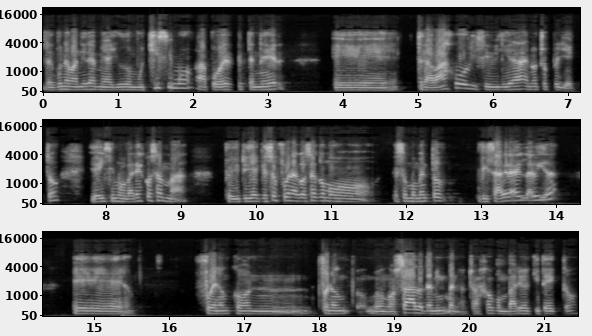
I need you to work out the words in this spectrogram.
de alguna manera me ayudó muchísimo a poder tener eh, trabajo o visibilidad en otros proyectos y ahí hicimos varias cosas más, pero yo diría que eso fue una cosa como esos momentos bisagra en la vida eh, fueron con fueron con Gonzalo también, bueno, trabajado con varios arquitectos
